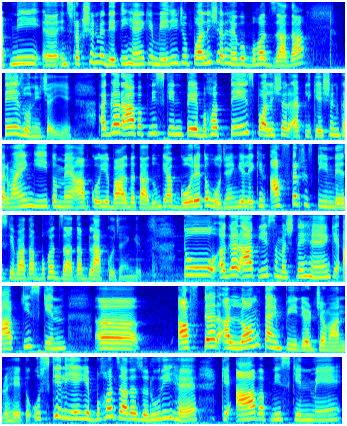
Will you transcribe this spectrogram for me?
अपनी इंस्ट्रक्शन में देती हैं कि मेरी जो पॉलिशर है वो बहुत ज़्यादा तेज़ होनी चाहिए। अगर आप अपनी स्किन पे बहुत तेज़ पॉलिशर एप्लीकेशन करवाएँगी तो मैं आपको ये बात बता दूँ कि आप गोरे तो हो जाएँगे, लेकिन आफ्टर 15 डेज़ के बाद आप बहुत ज़्यादा ब्लैक हो जाएँगे। तो अगर आप ये समझते हैं कि आपकी skin after a long time period जवान रहे तो उसके लिए ये बहुत ज़्यादा ज़रूरी है कि आप अपनी स्किन में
